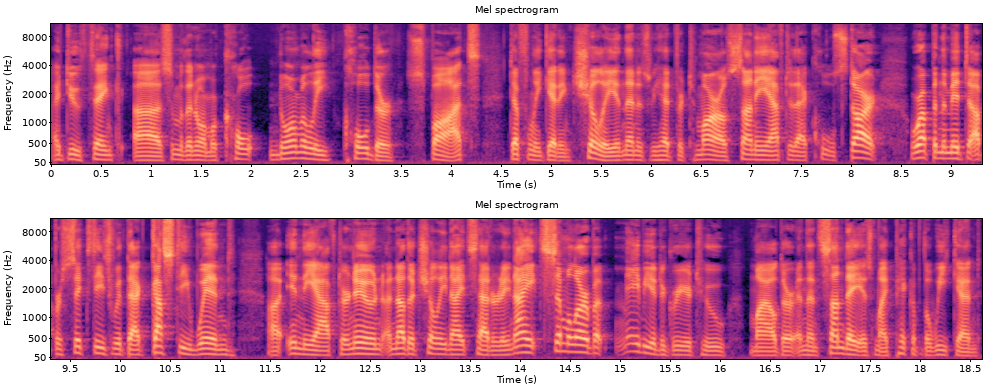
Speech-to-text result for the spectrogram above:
I do think uh, some of the normal normally colder spots definitely getting chilly. And then as we head for tomorrow, sunny after that cool start. We're up in the mid to upper 60s with that gusty wind uh, in the afternoon. Another chilly night Saturday night, similar, but maybe a degree or two milder. And then Sunday is my pick of the weekend.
